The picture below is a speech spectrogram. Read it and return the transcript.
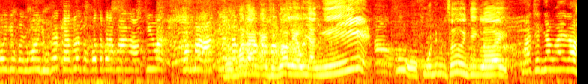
ก็อยู่กันว่าอยู่ด้วยกันก็ถือว่าจะไปทำงานหากินว่าทำมาหากินผมไม่ได้หมายถึงว่าเร็วอย่างนี้ อ้าวโอ้โห คุณนี่มันซื่อจริงๆเลย มาถึงยังไงล่ะ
